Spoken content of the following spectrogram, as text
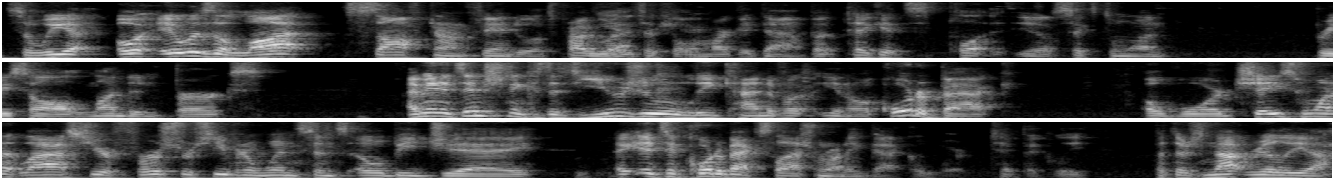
So we got. Oh, it was a lot softer on FanDuel. It's probably why Yeah, they took for the whole market down. But Pickett's plus, you know, six to one. Breece Hall, London Burks. I mean, it's interesting because it's usually kind of a you know a quarterback award. Chase won it last year, first receiver to win since OBJ. It's a quarterback slash running back award typically, but there's not really a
